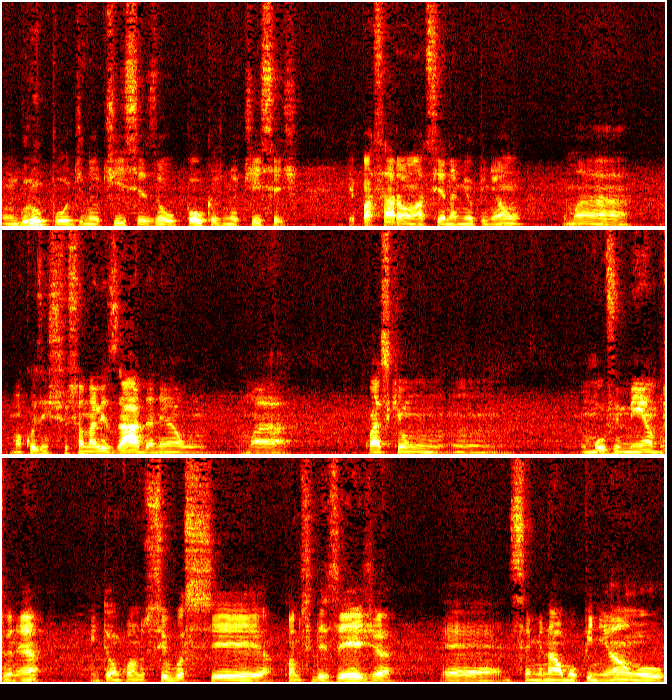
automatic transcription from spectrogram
um grupo de notícias ou poucas notícias passaram a ser, na minha opinião, uma, uma coisa institucionalizada, né? Um, uma, quase que um, um, um movimento, né? Então, quando se você, quando se deseja é, disseminar uma opinião ou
